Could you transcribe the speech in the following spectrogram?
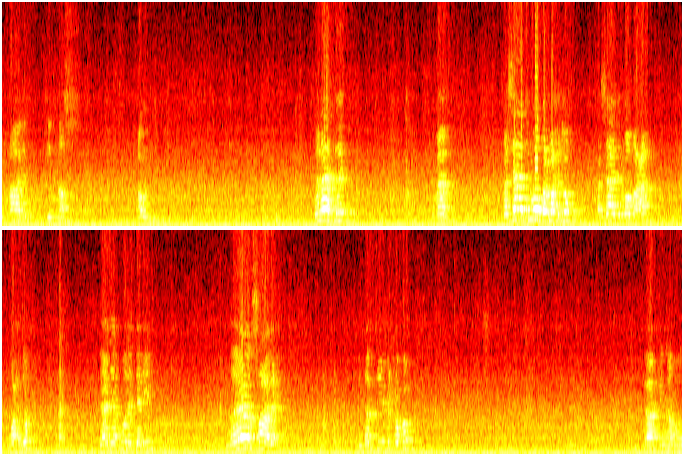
مخالف للنص أو الإجماع ثلاثة. تمام. فساد الوضع وحده فساد الوضع وحده يعني يكون الدليل غير صالح لترتيب الحكم لكنه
